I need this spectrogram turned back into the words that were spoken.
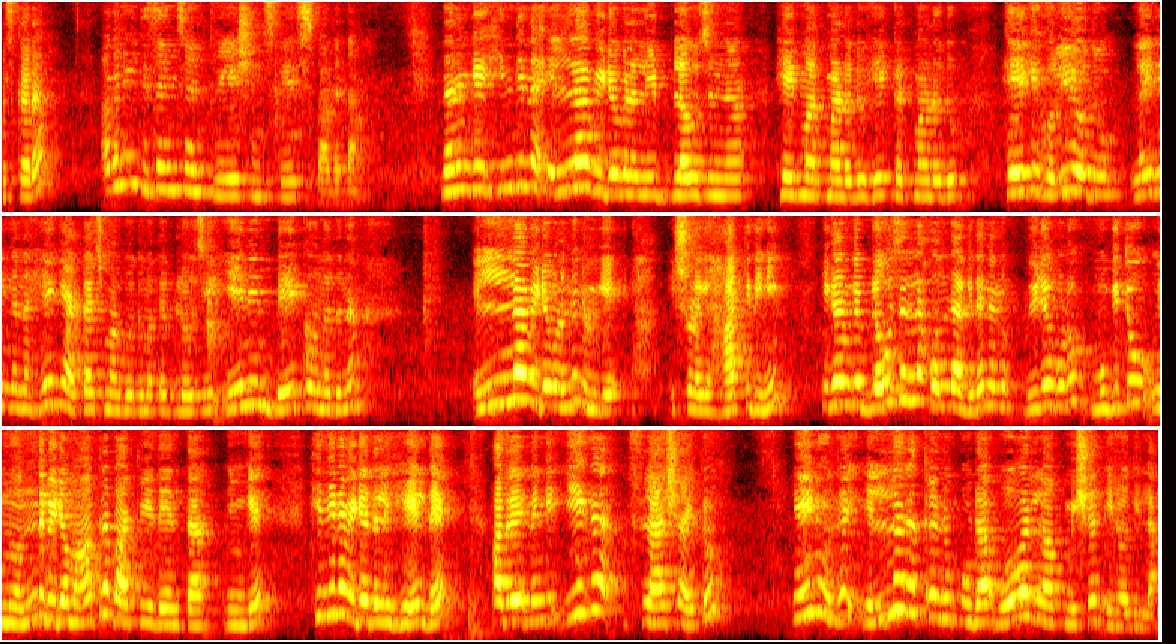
ನಮಸ್ಕಾರ. ಅವನಿ designs and ಕ್ರಿಯೇಷನ್ಸ್ಗೆ ಸ್ವಾಗತ. ನಾನು ನಿಮಗೆ ಹಿಂದಿನ ಎಲ್ಲ ವಿಡಿಯೋಗಳಲ್ಲಿ ಬ್ಲೌಸನ್ನು ಹೇಗೆ ಮಾರ್ಕ್ ಮಾಡೋದು, ಹೇಗೆ ಕಟ್ ಮಾಡೋದು, ಹೇಗೆ ಹೊಲಿಯೋದು, ಲೈನಿಂಗನ್ನು ಹೇಗೆ ಅಟ್ಯಾಚ್ ಮಾಡ್ಬೋದು, ಮತ್ತು ಬ್ಲೌಸ್ಗೆ ಏನೇನು ಬೇಕು ಅನ್ನೋದನ್ನು ಎಲ್ಲ ವಿಡಿಯೋಗಳನ್ನು ನಿಮಗೆ ಇಷ್ಟರೊಳಗೆ ಹಾಕಿದ್ದೀನಿ ಈಗ ನಮಗೆ ಬ್ಲೌಸ್ ಎಲ್ಲ ಹೊಲ್ದಾಗಿದೆ. ನಾನು ವಿಡಿಯೋಗಳು ಮುಗಿತು. ಇನ್ನೊಂದು ವಿಡಿಯೋ ಮಾತ್ರ ಬಾಕಿ ಇದೆ ಅಂತ ನಿಮಗೆ ಹಿಂದಿನ ವಿಡಿಯೋದಲ್ಲಿ ಹೇಳಿದೆ, ಆದರೆ ನನಗೆ ಈಗ ಫ್ಲ್ಯಾಶ್ ಆಯಿತು. ಏನು ಅಂದರೆ ಎಲ್ಲರ ಹತ್ರನೂ ಕೂಡ ಓವರ್ಲಾಕ್ ಮಿಷನ್ ಇರೋದಿಲ್ಲ.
